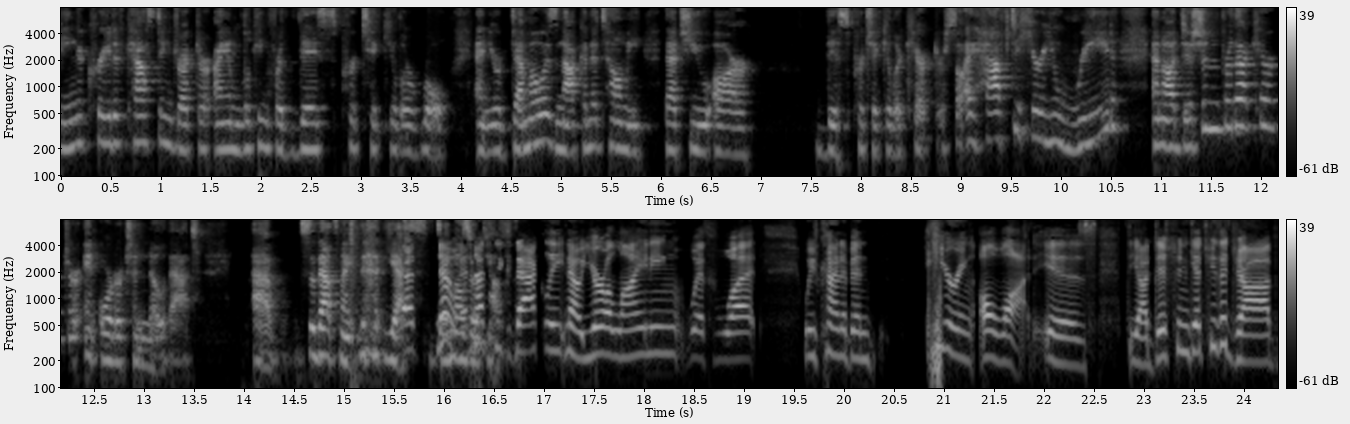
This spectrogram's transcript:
Being a creative casting director, I am looking for this particular role. And your demo is not going to tell me that you are this particular character. So I have to hear you read and audition for that character in order to know that. Uh, so that's my yes. That's, no, and that's tough. exactly no. You're aligning with what we've kind of been hearing a lot is the audition gets you the job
